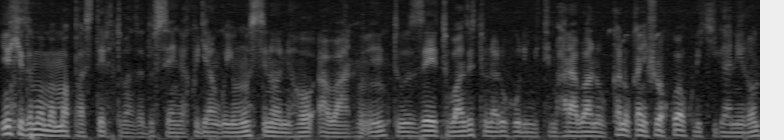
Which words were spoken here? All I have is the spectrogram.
Iyo nshyizemo mama pasiteri tubanza dusenga kugira ngo uyu munsi noneho abantu eh, tuze tubanze tunaruhura imitima. Hari abantu kano kanya ushobora kuba bakora ikiganiro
